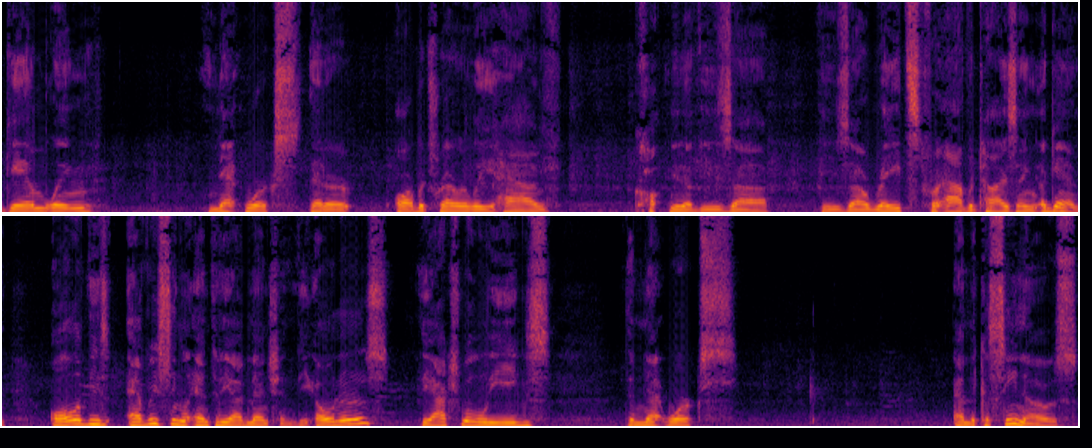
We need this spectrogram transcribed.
gambling, networks that are arbitrarily have, you know, these, uh, these uh, rates for advertising. Again, all of these, every single entity I've mentioned, the owners, the actual leagues, the networks, and the casinos,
